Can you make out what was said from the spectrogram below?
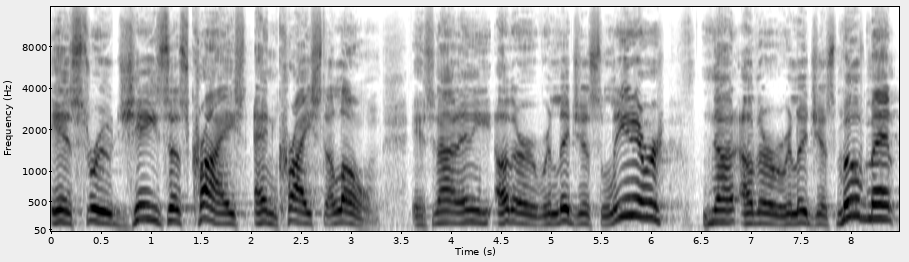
is through Jesus Christ and Christ alone. It's not any other religious leader, not other religious movement,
